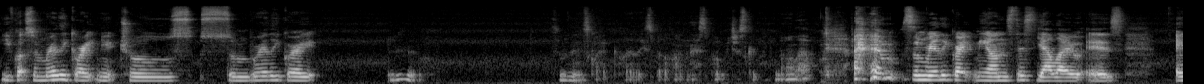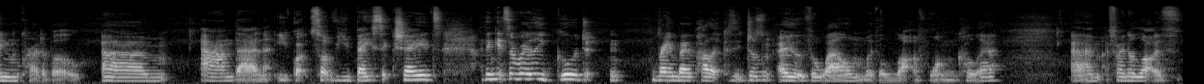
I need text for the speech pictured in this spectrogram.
You've got some really great neutrals, some really great... Ooh, something's quite clearly spilled on this but we're just going to ignore that. Um, some really great neons. This yellow is incredible. Um, and then you've got sort of your basic shades. I think it's a really good rainbow palette because it doesn't overwhelm with a lot of one colour. Um, I find a lot of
